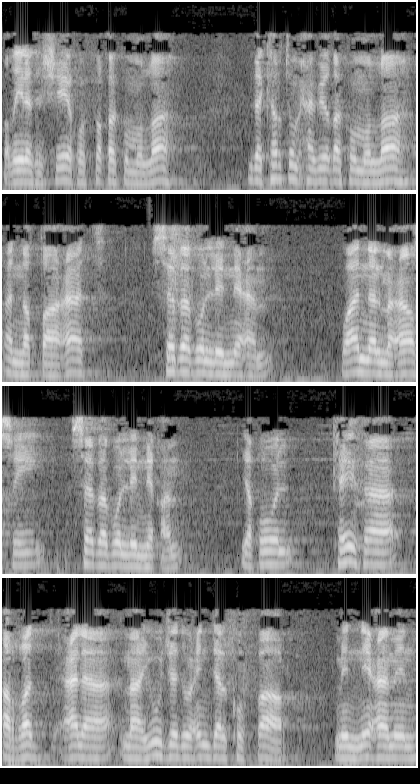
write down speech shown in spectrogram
فضيلة الشيخ وفقكم الله ذكرتم حفظكم الله أن الطاعات سبب للنعم وأن المعاصي سبب للنقم. يقول كيف الرد على ما يوجد عند الكفار من نعم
